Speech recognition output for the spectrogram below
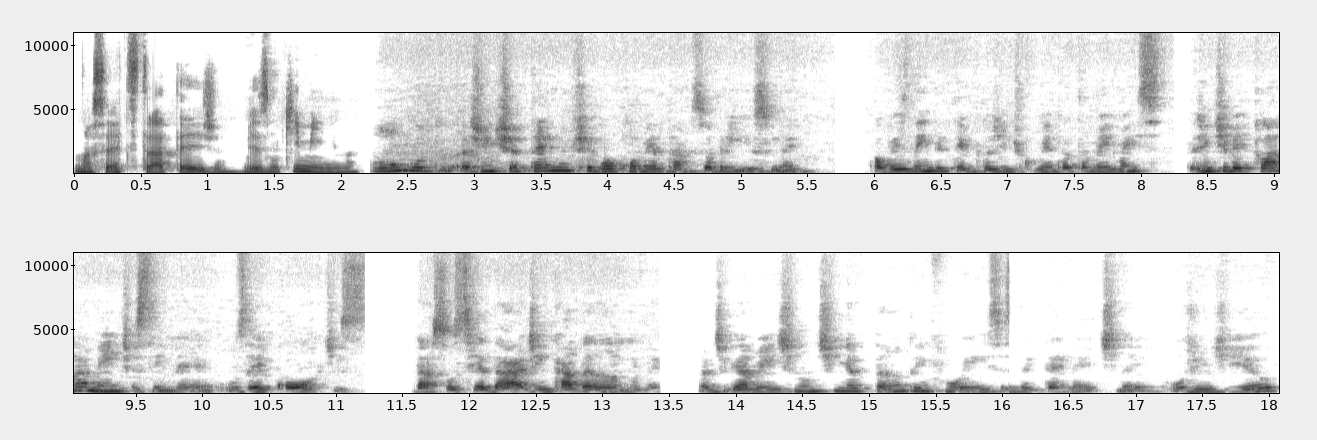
Uma certa estratégia, mesmo que mínima. Ao longo, do, a gente até não chegou a comentar sobre isso, né? talvez nem dê tempo da gente comentar também, mas a gente vê claramente assim, né, os recortes da sociedade em cada ano, né? Antigamente não tinha tanta influência da internet, né? Hoje em dia o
